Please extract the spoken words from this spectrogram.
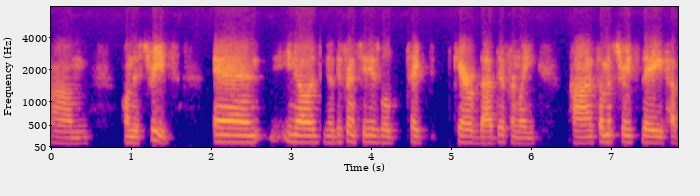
um, on the streets. And you know, you know, different cities will take care of that differently. Uh, some streets they have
